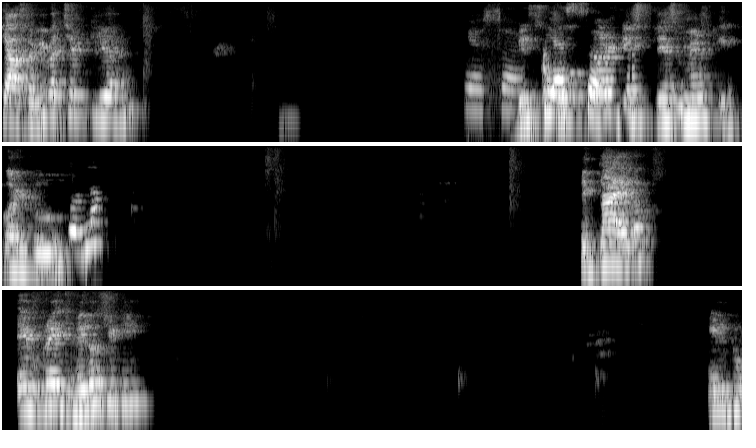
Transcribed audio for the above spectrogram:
क्या सभी बच्चे क्लियर हैं? Yes, sir. yes, total displacement equal to कितना आएगा? Average velocity into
